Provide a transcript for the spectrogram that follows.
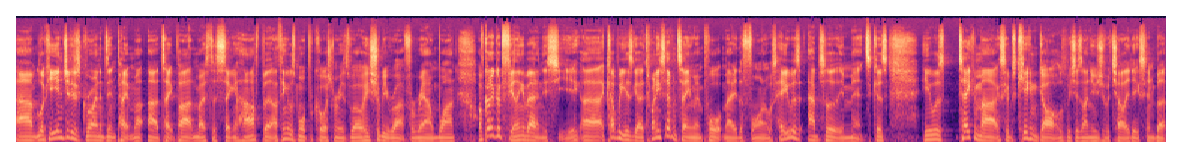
Um, look, he injured his groin and didn't take, uh, take part in most of the second half, but I think it was more precautionary as well. He should be right for round one. I've got a good feeling about him this year. Uh, a couple of years ago, 2017, when Port made the finals, he was absolutely immense because he was taking marks, he was kicking goals, which is unusual for Charlie Dixon, but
